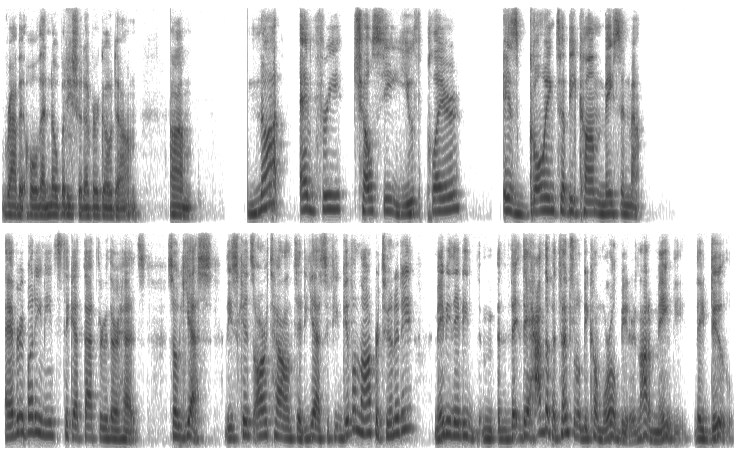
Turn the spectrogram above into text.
rabbit hole that nobody should ever go down. Um, not every Chelsea youth player is going to become Mason Mount. Everybody needs to get that through their heads. So yes, these kids are talented. Yes, if you give them the opportunity, maybe they be they, they have the potential to become world beaters. Not a maybe, they do.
